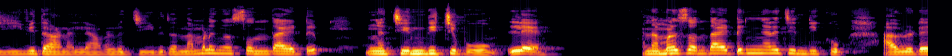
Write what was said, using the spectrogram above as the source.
ജീവിതമാണല്ലോ അവളുടെ ജീവിതം. നമ്മളിങ്ങനെ സ്വന്തമായിട്ട് ചിന്തിച്ചു പോവും അല്ലേ നമ്മൾ സ്വന്തമായിട്ട് ഇങ്ങനെ ചിന്തിക്കും. അവരുടെ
